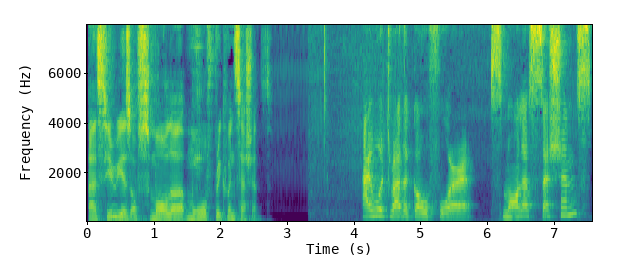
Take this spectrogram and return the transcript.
a series of smaller, more frequent sessions? I would rather go for smaller sessions,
